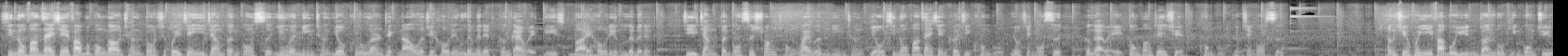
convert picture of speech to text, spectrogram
新东方在线发布公告称，董事会建议将本公司英文名称由 Coollearn Technology Holding Limited 更改为 Eastby Holding Limited，即将本公司双重外文名称由新东方在线科技控股有限公司更改为东方甄选控股有限公司。腾讯会议发布云端录屏工具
